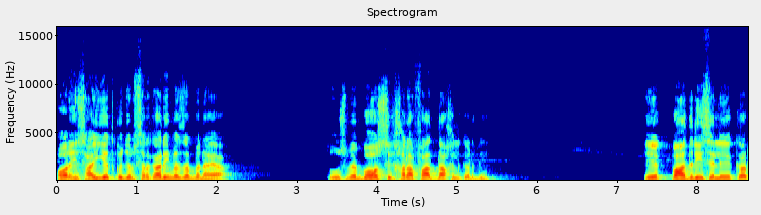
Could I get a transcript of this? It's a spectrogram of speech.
اور عیسائیت کو جب سرکاری مذہب بنایا، تو اس میں بہت سی خرافات داخل کر دیں۔ ایک پادری سے لے کر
